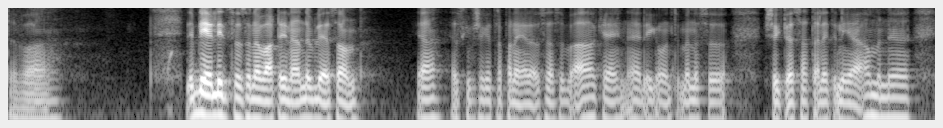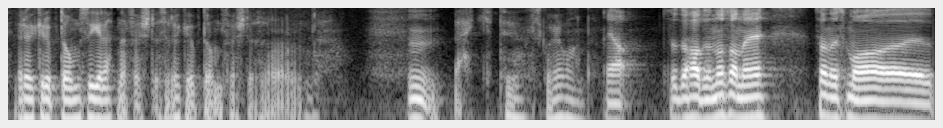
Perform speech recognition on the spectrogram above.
Det var... Det ble litt sånn som det har vært innan. Det ble sånn Ja, jeg skal forsøke å trappe det Og så, så bare ah, OK, nei, det går ikke. Men så forsøkte jeg å sette litt nye ja men jeg røyker opp de sigarettene først, og så røyker jeg opp dem først. Og så... Mm. Back to square one. Ja, så du hadde noen sånne Sånne små øh,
